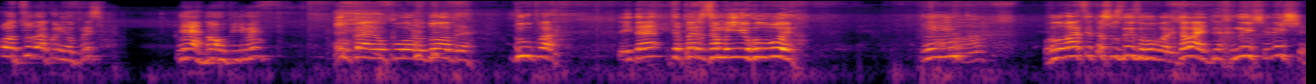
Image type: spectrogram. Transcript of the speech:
От сюди коліно впрись. Ні, ногу підніми. Шукай опору, добре. Дупа. Йде тепер за моєю головою. М. Голова це те, що знизу говорить. Давай, нижче, нижче.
